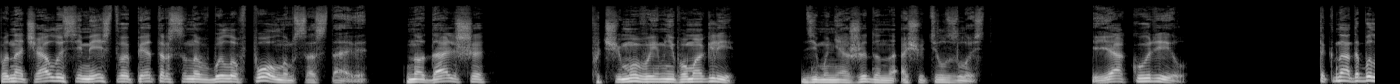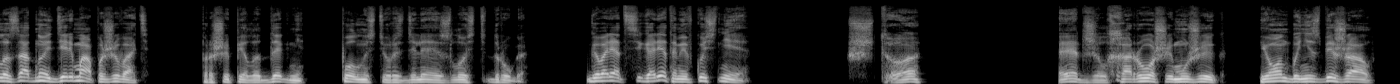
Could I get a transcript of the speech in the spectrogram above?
Поначалу семейство Петерсонов было в полном составе, но дальше...» «Почему вы им не помогли?» Дима неожиданно ощутил злость. «Я курил». «Так надо было заодно и дерьма пожевать», — прошипела Дегни, полностью разделяя злость друга. «Говорят, с сигаретами вкуснее». «Что?» Эджил хороший мужик, и он бы не сбежал.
